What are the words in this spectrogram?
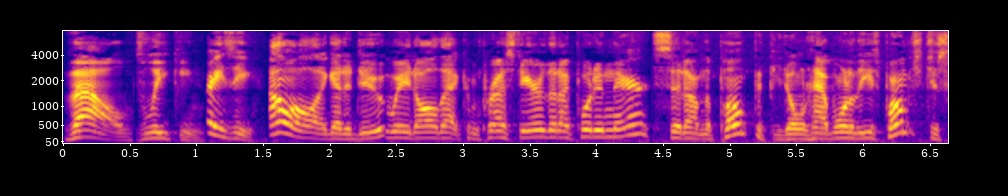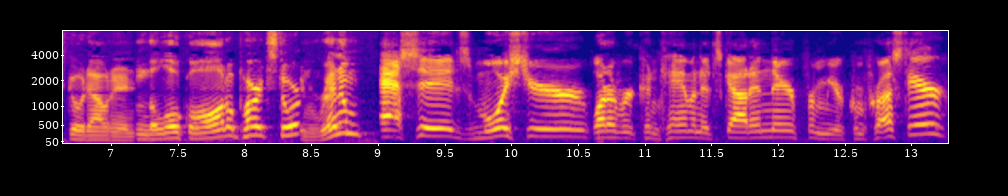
Valves leaking. Crazy. Now all I got to do, wait all that compressed air that I put in there, sit on the pump. If you don't have one of these pumps, just go down in the local auto parts store and rent them. Acids, moisture, whatever contaminants got in there from your compressed air,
